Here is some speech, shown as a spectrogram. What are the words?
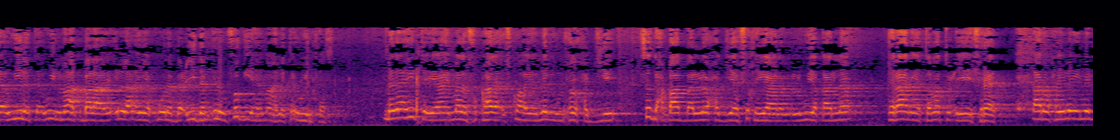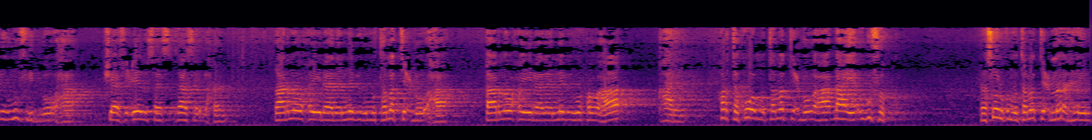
ta'wiila ta'wiil ma aqbalaayo ilaa an yakuuna baciidan inuu fog yahay ma ahna ta'wiilkaas. Madaahibta iyo a'immada fuqahada isku hayo nebigu muxuu xajiyey. Saddex qaab baa loo xajiyaa fiqigaana lagu yaqaanaa qiraan iyo tamatuc iyo ifraad. Qaar waxay leeyihiin nebigu mufrid buu ahaa shaaficiyadu saasay dhahaan. Qaarna waxay yidhahdeen nebigu mutamatic buu ahaa. Qaarna waxay yidhahdeen nebigu wuxuu ahaa qaarin. Horta kuwa mutamatic buu ahaa dhahaya ugu fog. Rasuulku mutamatic ma ahayn.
